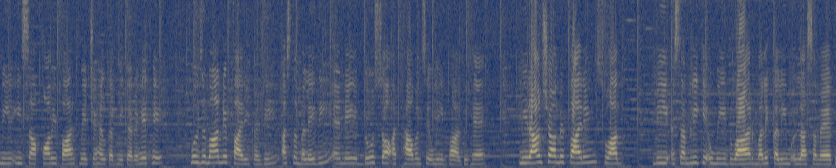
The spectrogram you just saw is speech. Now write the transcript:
मीर ईसा कौमी पार्क में चहलकदमी कर रहे थे। मुलजमान ने फायरिंग कर दी। असलम बलेदी एन ए दो सौ अट्ठावन से उम्मीदवार भी हैं। मीरान शाह में फायरिंग स्वाबी असम्बली के उम्मीदवार मलिक कलीम उल्ला समेत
